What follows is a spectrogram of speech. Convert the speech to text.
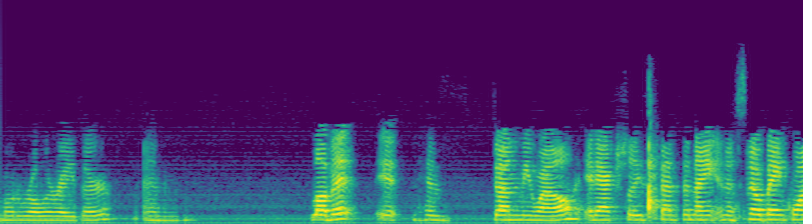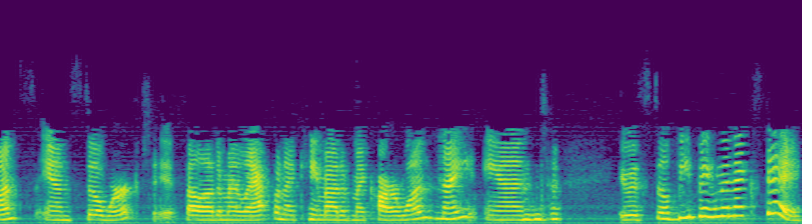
Motorola RAZR, and love it. It has done me well. It actually spent the night in a snowbank once and still worked. It fell out of my lap when I came out of my car one night and it was still beeping the next day.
